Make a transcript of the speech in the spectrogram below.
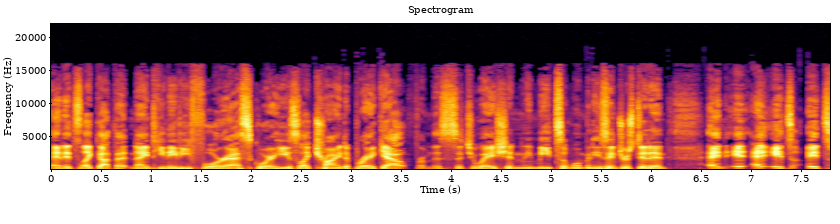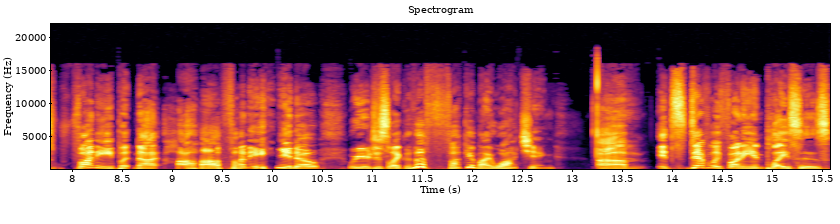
and it's like got that 1984 esque where he's like trying to break out from this situation, and he meets a woman he's interested in, and it it's it's funny but not haha funny, you know, where you're just like, what the fuck am I watching? Um, it's definitely funny in places,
